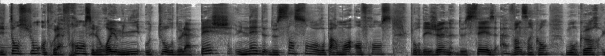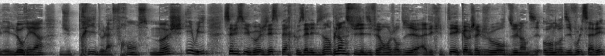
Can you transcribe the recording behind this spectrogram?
Des tensions entre la France et le Royaume-Uni autour de la pêche, une aide de 500 euros par mois en France pour des jeunes de 16 à 25 ans, ou encore les lauréats du prix de la France moche. Et oui, salut c'est Hugo, j'espère que vous allez bien. Plein de sujets différents aujourd'hui à décrypter, et comme chaque jour, du lundi au vendredi, vous le savez,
